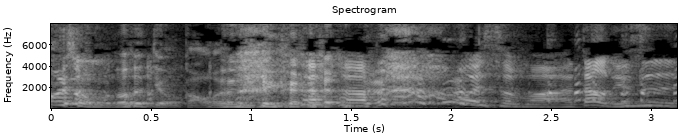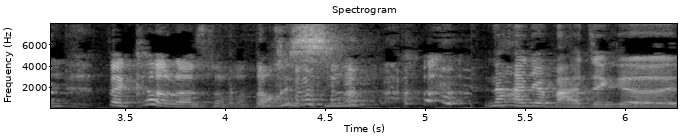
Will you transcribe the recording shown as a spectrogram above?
为什么都是丢高的那个人？为什么？到底是被刻了什么东西？那他就把这个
